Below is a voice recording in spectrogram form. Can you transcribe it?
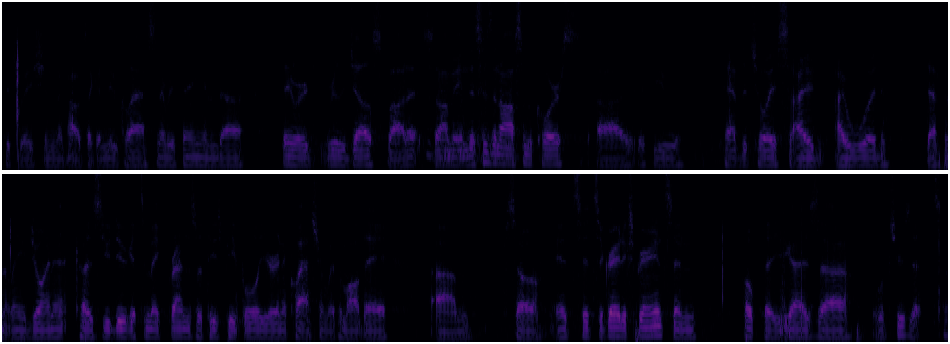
situation of how it's like a new class and everything, and uh, they were really jealous about it. So I mean, this is an awesome course. Uh, if you have the choice, I I would definitely join it because you do get to make friends with these people. You're in a classroom with them all day, um, so it's it's a great experience, and hope that you guys uh, will choose it. So.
